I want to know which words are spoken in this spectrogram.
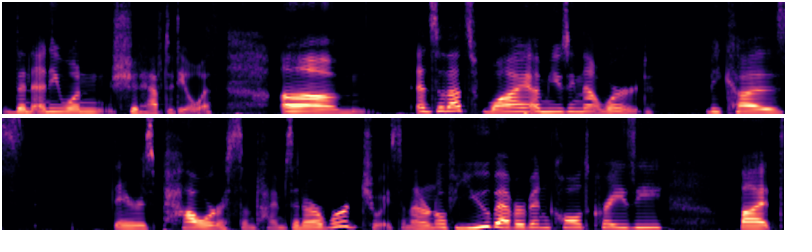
than anyone should have to deal with. Um, and so that's why I'm using that word, because there's power sometimes in our word choice. And I don't know if you've ever been called crazy, but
